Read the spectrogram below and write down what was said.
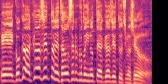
えー、ここはアクアジェットで倒せることを祈ってアクアジェット打ちましょう。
